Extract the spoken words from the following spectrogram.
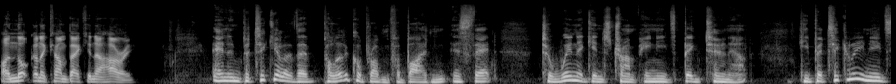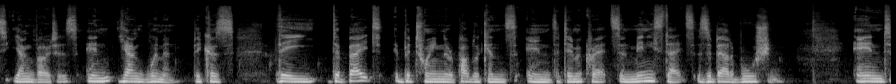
are not going to come back in a hurry. And in particular, the political problem for Biden is that to win against Trump, he needs big turnout. He particularly needs young voters and young women because the debate between the Republicans and the Democrats in many states is about abortion. And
